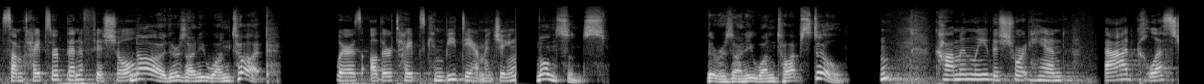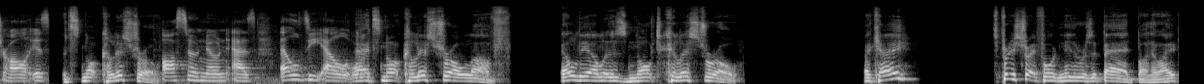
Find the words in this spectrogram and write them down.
Some types are beneficial, No, there is only one type. whereas other types can be damaging. Nonsense. There is only one type still. Commonly, the shorthand bad cholesterol is It's not cholesterol. also known as LDL or It's not cholesterol, love. LDL is not cholesterol. Okay? It's pretty straightforward, neither is it bad, by the way.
